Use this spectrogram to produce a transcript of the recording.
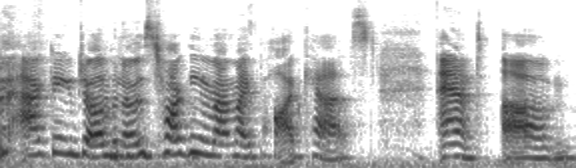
an acting job and i was talking about my podcast and um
